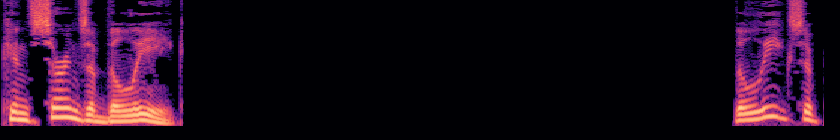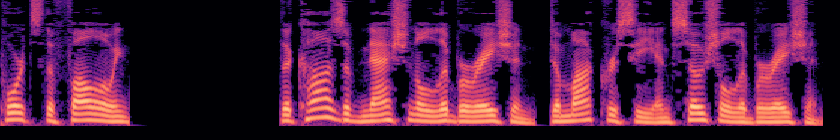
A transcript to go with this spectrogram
Concerns of the League The League supports the following the cause of national liberation, democracy and social liberation.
